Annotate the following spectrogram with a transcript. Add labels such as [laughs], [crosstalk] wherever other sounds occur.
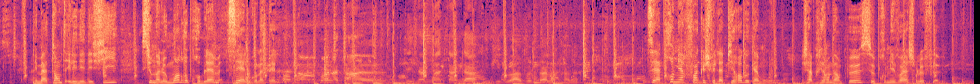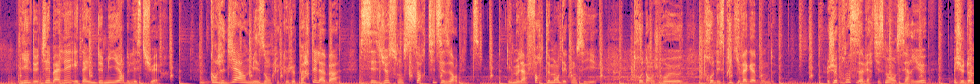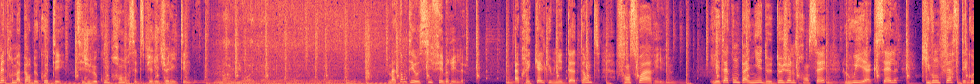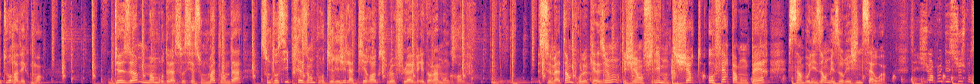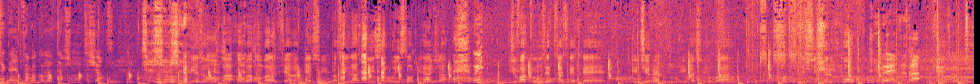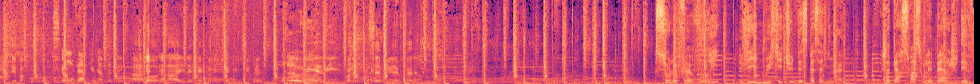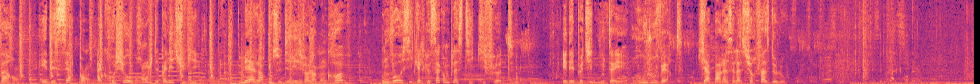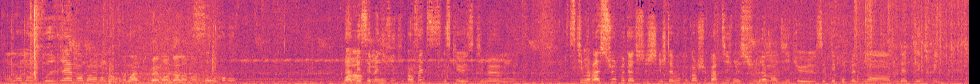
Et ma tante est l'aînée des filles. Si on a le moindre problème, c'est elle qu'on appelle. C'est la première fois que je fais de la pirogue au Cameroun. J'appréhende un peu ce premier voyage sur le fleuve. L'île de Djebalé est à une demi-heure de l'estuaire. Quand j'ai dit à un de mes oncles que je partais là-bas, ses yeux sont sortis de ses orbites. Il me l'a fortement déconseillé. Trop dangereux, trop d'esprits qui vagabondent. Je prends ces avertissements au sérieux, mais je dois mettre ma peur de côté si je veux comprendre cette spiritualité. Ma tante est aussi fébrile. Après quelques minutes d'attente, François arrive. Il est accompagné de deux jeunes Français, Louis et Axel, qui vont faire cet écotour avec moi. Deux hommes, membres de l'association Matanda, sont aussi présents pour diriger la pirogue sur le fleuve et dans la mangrove. Ce matin, pour l'occasion, j'ai enfilé mon t-shirt offert par mon père, symbolisant mes origines sawa. Je suis un peu déçue, je pensais que tu allais me faire un commentaire sur mon t-shirt. [laughs] on, va, on, va, on va le faire, bien sûr, parce que là, tu symbolises ton village. Là. Oui. Je vois que vous êtes très, très, très culturel aujourd'hui, parce que je vois votre tissu, c'est le beau. Ouais, c'est ça. C'est mon père qui vient passer. Alors là, il est quelqu'un de très culturel. Oh, oui, oui. Il sait bien faire les choses. Sur le fleuve Vouri vit une multitude d'espèces animales. J'aperçois sur les berges des varans et des serpents accrochés aux branches des palétuviers. Mais alors qu'on se dirige vers la mangrove, on voit aussi quelques sacs en plastique qui flottent. Et des petites bouteilles, rouges ou vertes, qui apparaissent à la surface de l'eau. Là, on entre vraiment dans la mangrove. Vraiment dans la mangrove. trop beau. Voilà. Ah, mais c'est magnifique. En fait, ce, que, ce, qui me, qui me rassure, peut-être, je, je t'avoue que quand je suis partie, je me suis vraiment dit que c'était complètement peut-être détruit.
